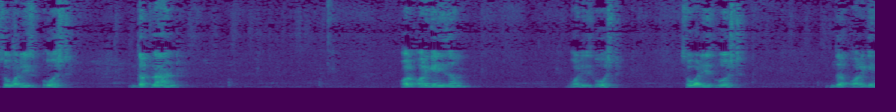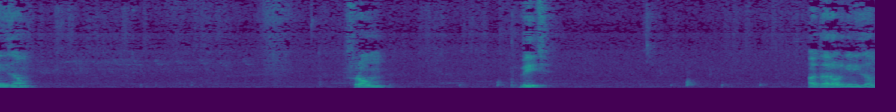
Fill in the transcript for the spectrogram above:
So what is host the plant or organism what is host so what is host the organism from which other organism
